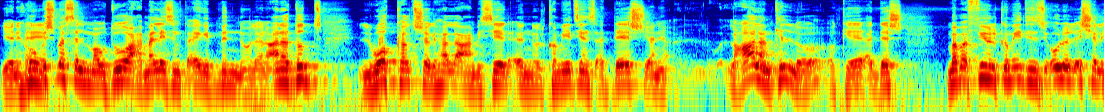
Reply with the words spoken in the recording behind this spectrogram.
يعني هو إيه. مش بس الموضوع ما لازم تقرب منه لأنه أنا ضد ال woke culture هلأ عم بيصير إنه ال comedians قديش يعني العالم كله أوكي قديش ما بقى فيهم ال comedians يقولوا الأشياء اللي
